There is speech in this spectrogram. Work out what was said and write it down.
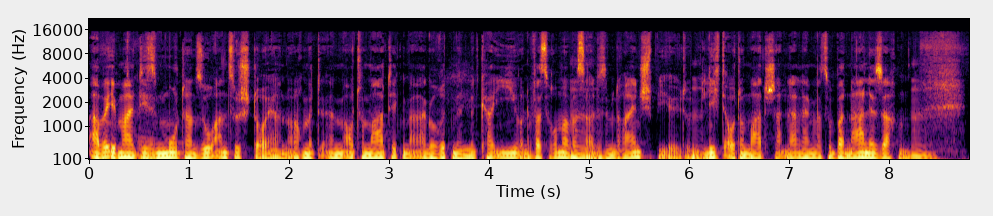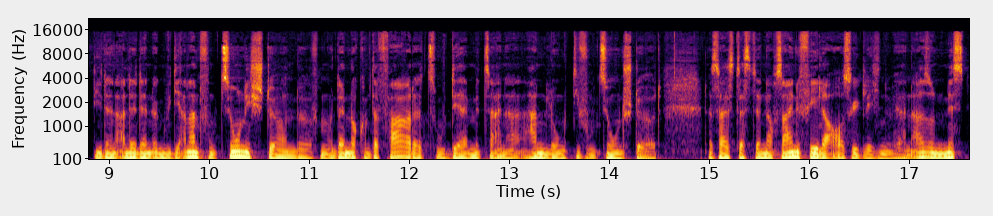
aber eben halt diesen Motor so anzusteuern, auch mit ähm, Automatik, mit Algorithmen, mit KI und was auch immer, was Mhm. alles mit reinspielt und Mhm. Licht automatisch an, allein was so banale Sachen, Mhm. die dann alle dann irgendwie die anderen Funktionen nicht stören dürfen und dennoch kommt der Fahrer dazu, der mit seiner Handlung die Funktion stört. Das heißt, dass dann auch seine Fehler ausgeglichen werden. Also ein Mist.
